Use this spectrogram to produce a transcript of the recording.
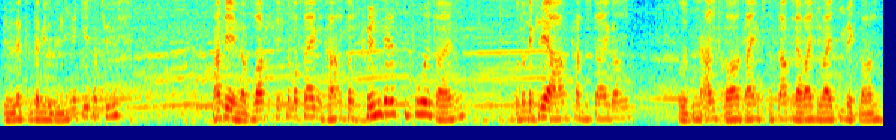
Ich bin der Letzte, der wieder über die Linie geht natürlich. Mal sehen, ob Russell sich nochmal steigen kann. Sonst könnte es die Pol sein. Oder Leclerc kann sich steigern. Oder ein anderer, Seins Verstappen, wer weiß, wie weit die weg waren.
